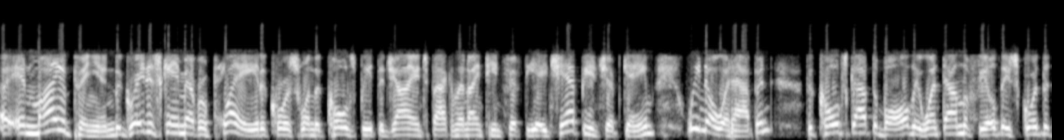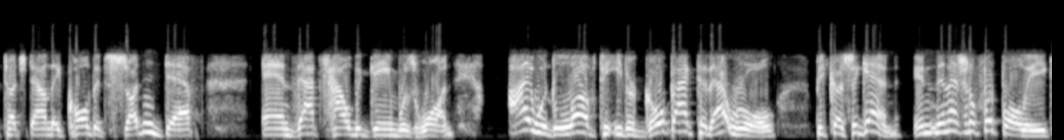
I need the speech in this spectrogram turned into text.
uh, in my opinion, the greatest game ever played, of course, when the Colts beat the Giants back in the 1958 championship game. We know what happened. The Colts got the ball, they went down the field, they scored the touchdown, they called it sudden death, and that's how the game was won. I would love to either go back to that rule because again, in the National Football League,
